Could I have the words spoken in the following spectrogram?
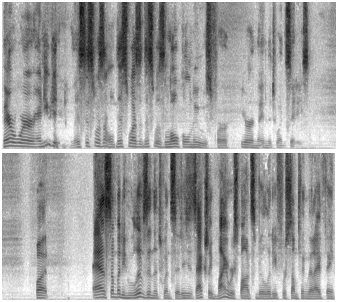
there were, and you didn't know this. This wasn't. This wasn't. This was local news for here in the, in the Twin Cities. But as somebody who lives in the Twin Cities, it's actually my responsibility for something that I think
